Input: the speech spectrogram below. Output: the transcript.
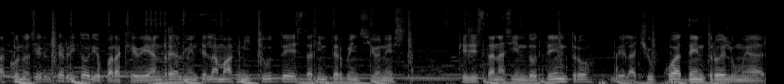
a conocer el territorio para que vean realmente la magnitud de estas intervenciones que se están haciendo dentro de la Chupcua, dentro del humedal.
